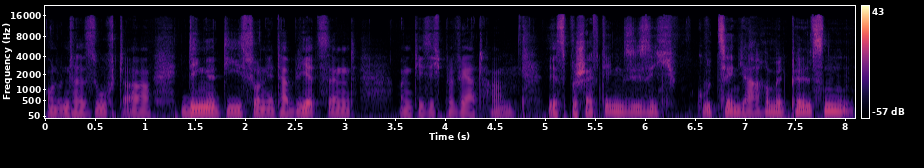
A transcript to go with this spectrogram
und untersucht äh, Dinge, die schon etabliert sind und die sich bewährt haben. Jetzt beschäftigen Sie sich gut zehn Jahre mit Pilzen.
